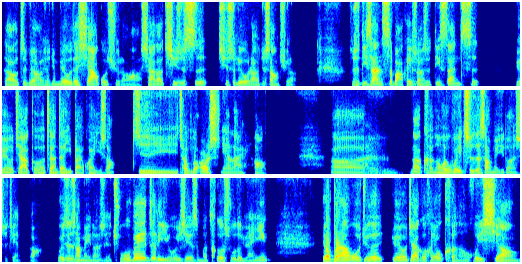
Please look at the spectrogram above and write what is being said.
然后这边好像就没有再下过去了啊，下到七十四、七十六，然后就上去了。这是第三次吧，可以算是第三次，原油价格站在一百块以上，即差不多二十年来啊，啊，那可能会维持在上面一段时间，对吧？维持上面一段时间，除非这里有一些什么特殊的原因，要不然我觉得原油价格很有可能会像，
